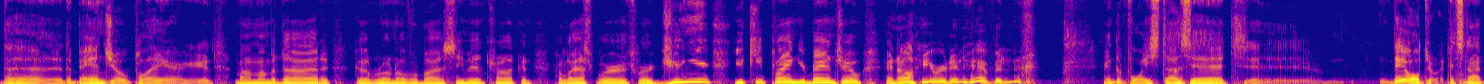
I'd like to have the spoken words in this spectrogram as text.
The the banjo player. My mama died, got run over by a cement truck, and her last words were, Junior, you keep playing your banjo, and I'll hear it in heaven. and the voice does it. Uh, they all do it. It's not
